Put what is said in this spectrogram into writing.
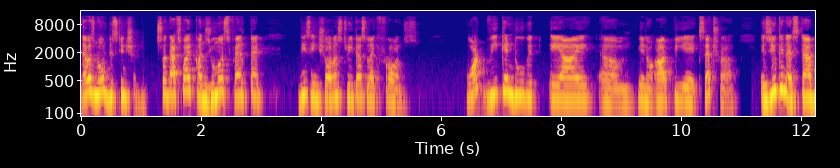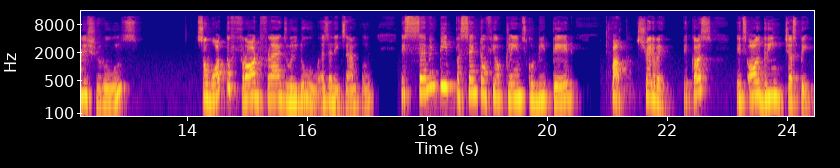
There was no distinction. So that's why consumers felt that these insurers treat us like frauds. What we can do with AI, um, you know, RPA, etc., is you can establish rules. So what the fraud flags will do, as an example, is 70% of your claims could be paid pop straight away because it's all green, just pay.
